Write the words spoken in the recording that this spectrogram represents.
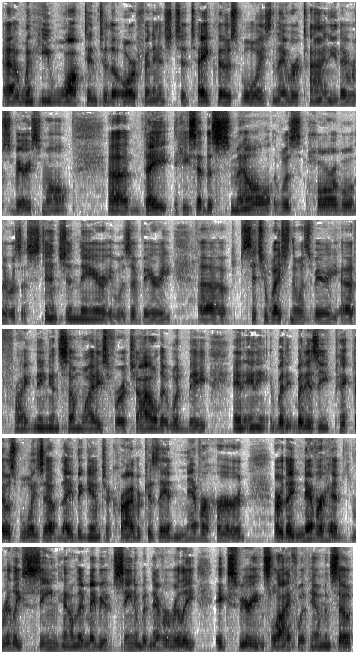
uh, when he walked into the orphanage to take those boys and they were tiny they were very small uh, they he said the smell was horrible. There was a stench in there. It was a very uh, situation that was very uh, frightening in some ways for a child. It would be, and he, but but as he picked those boys up, they began to cry because they had never heard or they never had really seen him. They maybe have seen him, but never really experienced life with him, and so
